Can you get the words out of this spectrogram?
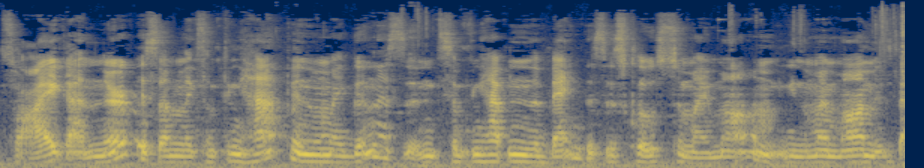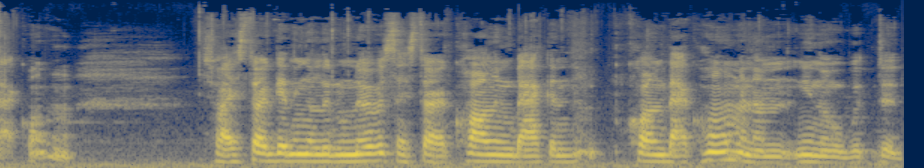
So I got nervous. I'm like, something happened. Oh my goodness! And something happened in the bank. This is close to my mom. You know, my mom is back home. So I started getting a little nervous. I started calling back and calling back home, and I'm you know with the,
